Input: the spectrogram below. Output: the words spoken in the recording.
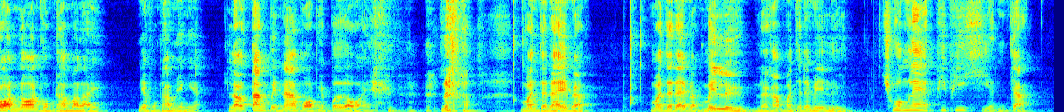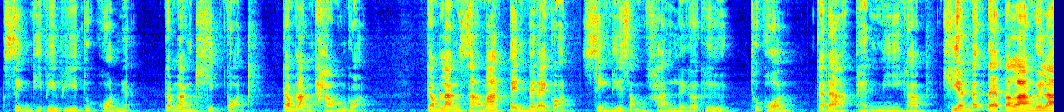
ก่อนนอนผมทำอะไร เนี่ยผมทำอย่างเงี้ยแล้วตั้งเป็นหน้าวอลเปเปอร์เอาไว้นะครับมันจะได้แบบมันจะได้แบบไม่ลืมนะครับ มันจะได้ไม่ลืม ช่วงแรกพี่ๆเขียนจากสิ่งที่พี่ๆทุกคนเนี่ยกำลังคิดก่อน กำลังทำก่อนกำลังสามารถเป็นไปได้ก่อน สิ่งที่สำคัญเลยก็คือ ทุกคนกระดาษแผ่นนี้ครับ เขียนตั้งแต่ตารางเวลา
